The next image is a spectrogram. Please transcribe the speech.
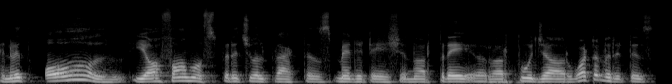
and with all your form of spiritual practice, meditation or prayer or puja or whatever it is,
